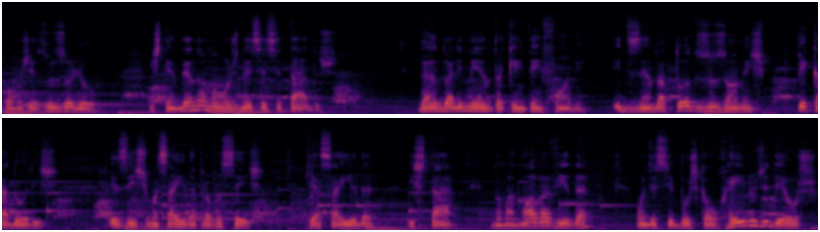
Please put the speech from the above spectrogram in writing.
como Jesus olhou, estendendo a mão aos necessitados, dando alimento a quem tem fome e dizendo a todos os homens pecadores: existe uma saída para vocês, que a saída está numa nova vida, onde se busca o reino de Deus,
